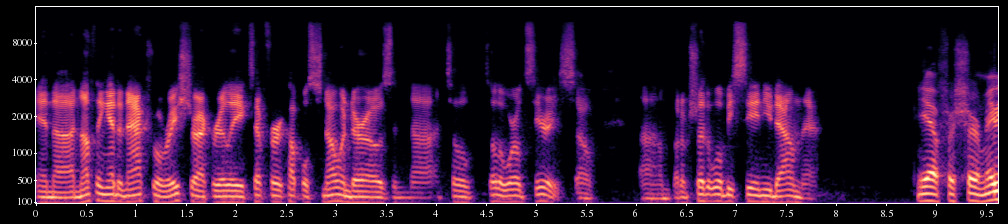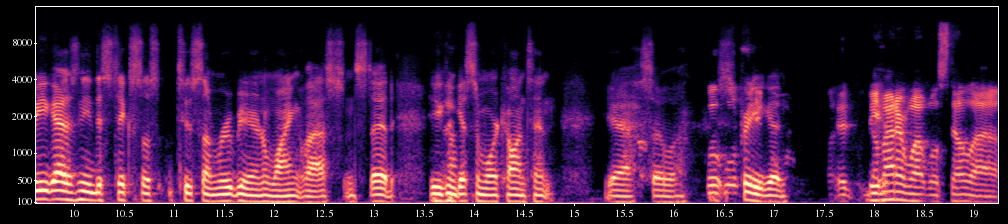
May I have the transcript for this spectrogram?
and uh, nothing at an actual racetrack really, except for a couple snow enduros and uh, until until the World Series. So um, but I'm sure that we'll be seeing you down there. Yeah, for sure. Maybe you guys need to stick to some root beer in a wine glass instead. You can get some more content. Yeah, so uh, well, it's we'll pretty see. good. It, no matter what, we'll still uh,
